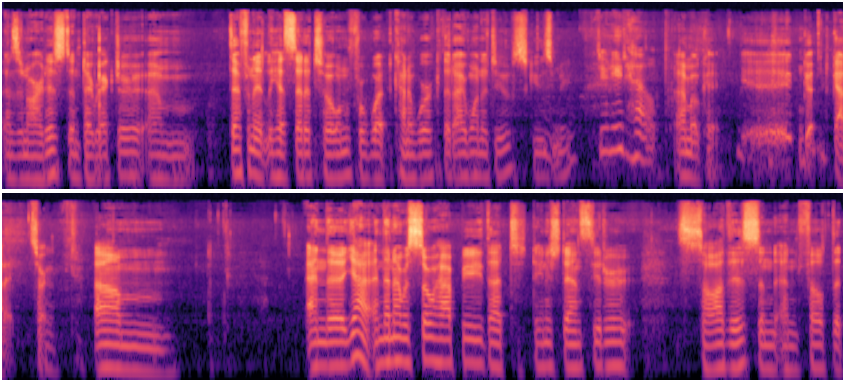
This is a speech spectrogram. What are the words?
as an artist and director. Um, definitely has set a tone for what kind of work that I want to do. Excuse me, Do you need help? I'm okay. Good, got it. Sorry. Um, and uh, yeah, and then I was so happy that Danish Dance Theatre saw this and, and felt that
